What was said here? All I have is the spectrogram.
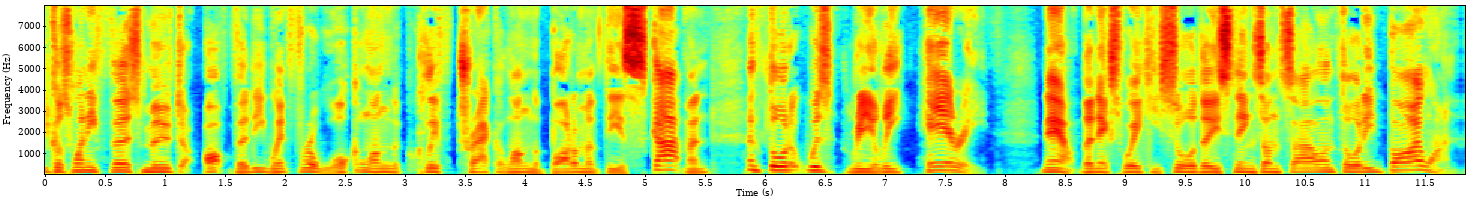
because when he first moved to Otford, he went for a walk along the cliff track along the bottom of the escarpment and thought it was really hairy. Now, the next week he saw these things on sale and thought he'd buy one.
